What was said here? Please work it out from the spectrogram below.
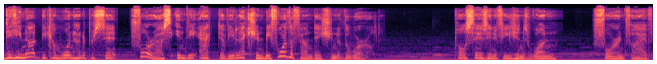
Did he not become 100% for us in the act of election before the foundation of the world? Paul says in Ephesians 1 4 and 5,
